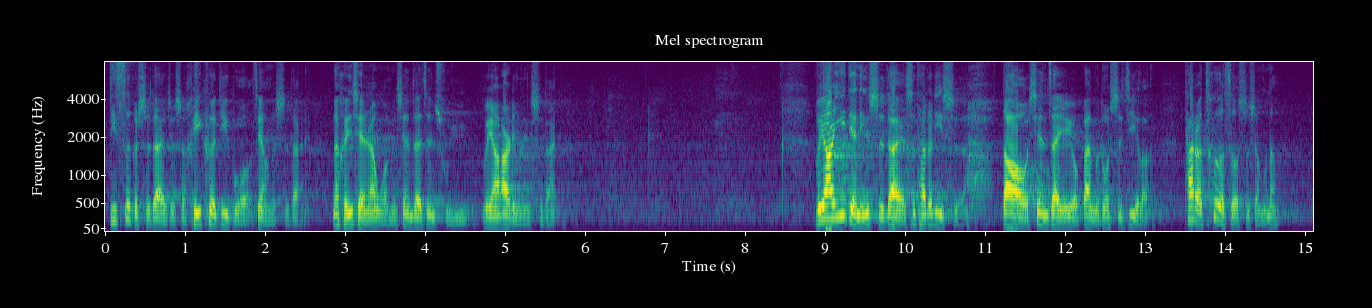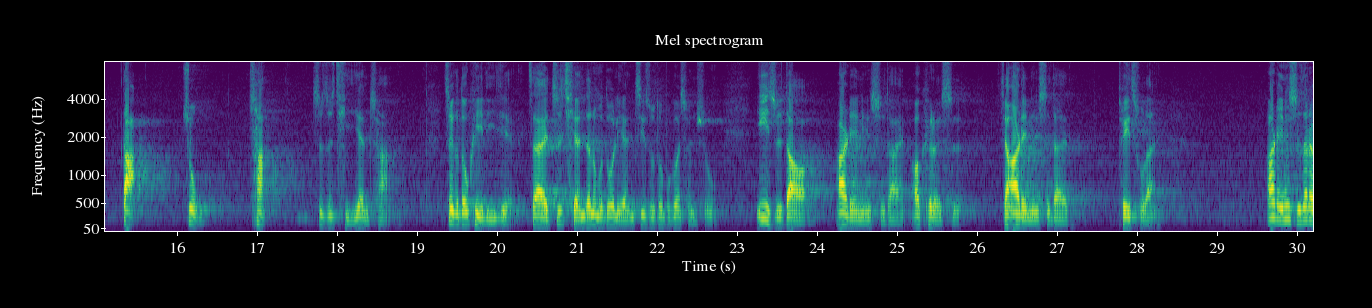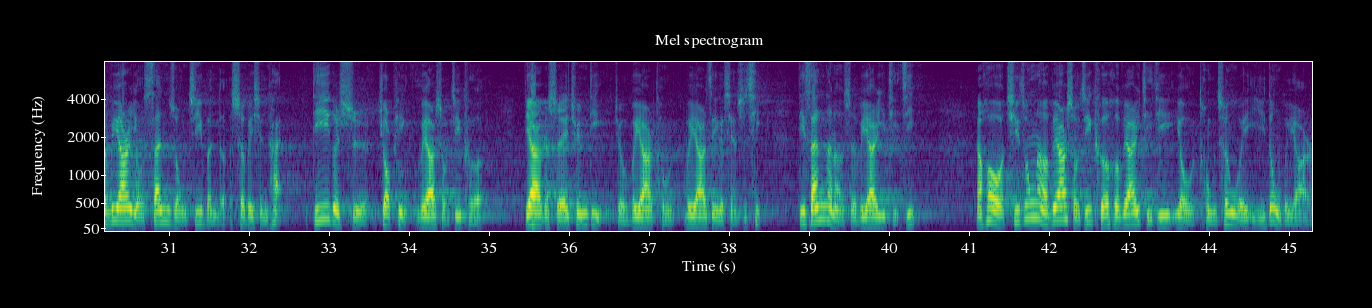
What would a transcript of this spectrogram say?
第四个时代就是黑客帝国这样的时代。那很显然，我们现在正处于 VR 2.0时代。VR 1.0时代是它的历史，到现在也有半个多世纪了。它的特色是什么呢？大、重、差，是指体验差。这个都可以理解。在之前的那么多年，技术都不够成熟，一直到2.0时代，Oculus 将2.0时代推出来。二点零时代的 VR 有三种基本的设备形态，第一个是 Drop-in VR 手机壳，第二个是 HMD 就 VR 头 VR 这个显示器，第三个呢是 VR 一体机。然后其中呢 VR 手机壳和 VR 一体机又统称为移动 VR。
